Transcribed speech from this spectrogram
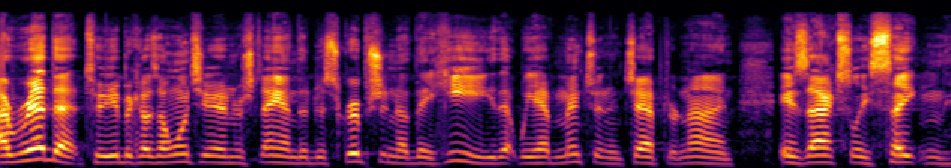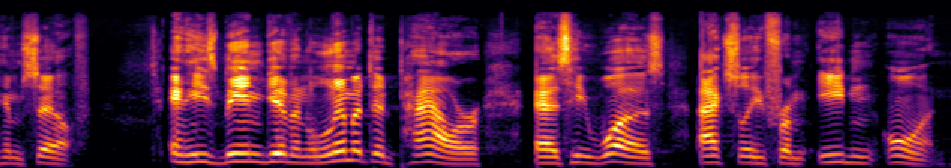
I read that to you because I want you to understand the description of the He that we have mentioned in chapter 9 is actually Satan himself. And he's being given limited power as he was actually from Eden on.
